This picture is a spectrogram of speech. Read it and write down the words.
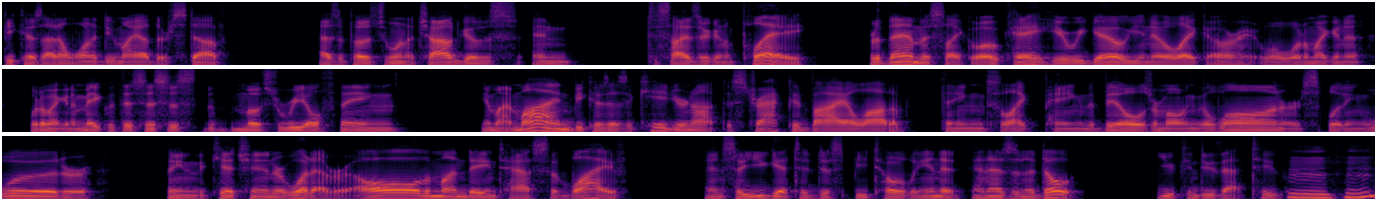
because I don't want to do my other stuff. As opposed to when a child goes and decides they're going to play, for them it's like, well, okay, here we go. You know, like, all right, well, what am I gonna what am I gonna make with this? This is the most real thing in my mind because as a kid, you're not distracted by a lot of things like paying the bills or mowing the lawn or splitting wood or cleaning the kitchen or whatever, all the mundane tasks of life. And so you get to just be totally in it. And as an adult, you can do that too. Mm-hmm.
